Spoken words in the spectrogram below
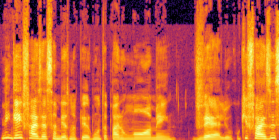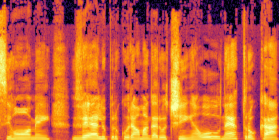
Ninguém faz essa mesma pergunta para um homem velho. O que faz esse homem velho procurar uma garotinha ou né, trocar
